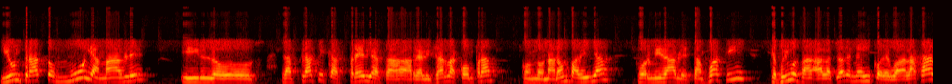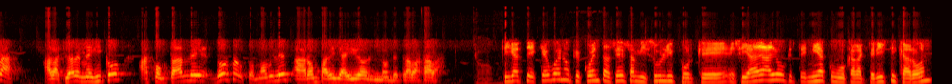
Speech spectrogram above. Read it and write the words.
Y un trato muy amable y los las pláticas previas a, realizar la compra con don Aarón Padilla, formidable. Tan fue así que fuimos a, la Ciudad de México, de Guadalajara, a la Ciudad de México, a comprarle dos automóviles a Aarón Padilla ahí en donde trabajaba. Fíjate, qué bueno que cuentas esa, Misuli, porque si hay algo que tenía como característica Aarón,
